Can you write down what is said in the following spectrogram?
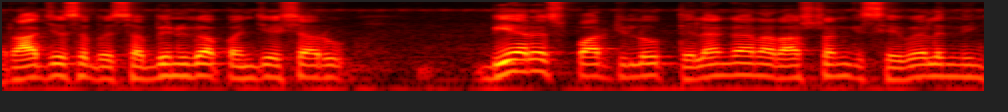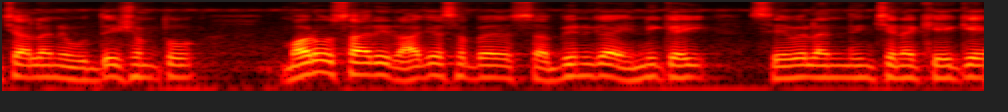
రాజ్యసభ సభ్యునిగా పనిచేశారు. బీఆర్ఎస్ పార్టీలో తెలంగాణ రాష్ట్రానికి సేవలందించాలనే ఉద్దేశంతో మరోసారి రాజ్యసభ సభ్యునిగా ఎన్నికై సేవలందించిన కేకే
